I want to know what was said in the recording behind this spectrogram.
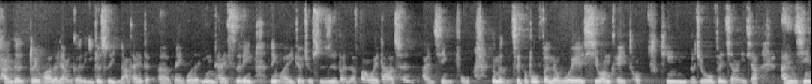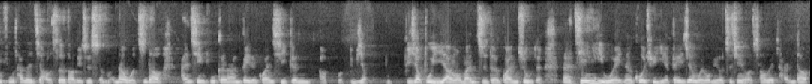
谈的对话的两个，一个是亚太的呃美国的印太司令，另外一个就是日本的防卫大臣岸信夫。那么这个部分呢，我也希望可以同听呃酒后分享一下岸信夫他的角色到底是什么。那我知道岸信夫跟安倍的关系跟啊比较。比较不一样哦，蛮值得关注的。那菅义伟呢？过去也被认为，我们有之前有稍微谈到，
